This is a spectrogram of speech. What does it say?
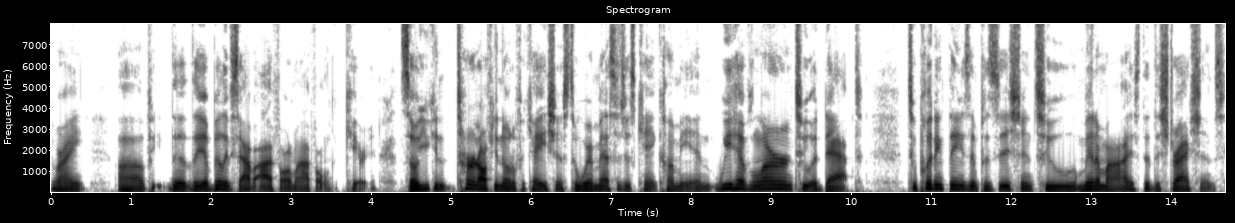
right? Uh, the the ability to say I have an iPhone, my iPhone carrier, so you can turn off your notifications to where messages can't come in. We have learned to adapt to putting things in position to minimize the distractions.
